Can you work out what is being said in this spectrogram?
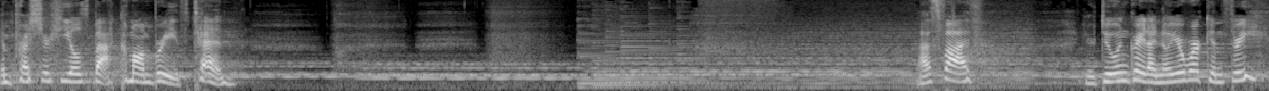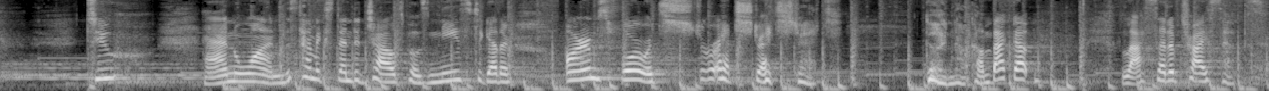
and press your heels back. Come on, breathe. 10. Last five. You're doing great. I know you're working. Three, two, and one. This time, extended child's pose, knees together, arms forward, stretch, stretch, stretch. Good. Now come back up. Last set of triceps.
